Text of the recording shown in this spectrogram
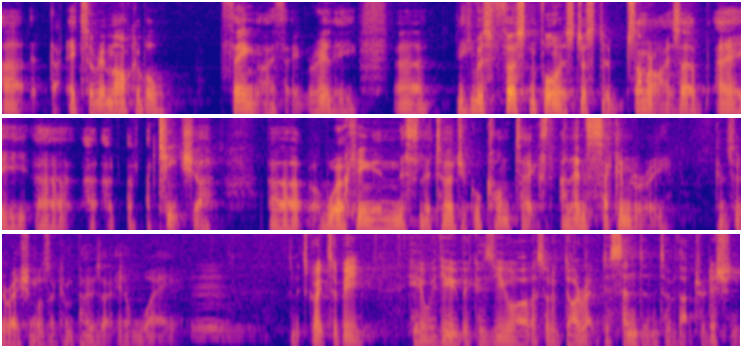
uh, it's a remarkable thing, I think. Really, uh, he was first and foremost, just to summarise, a, a, uh, a, a teacher uh, working in this liturgical context, and then secondary consideration was a composer in a way. And it's great to be here with you because you are a sort of direct descendant of that tradition.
